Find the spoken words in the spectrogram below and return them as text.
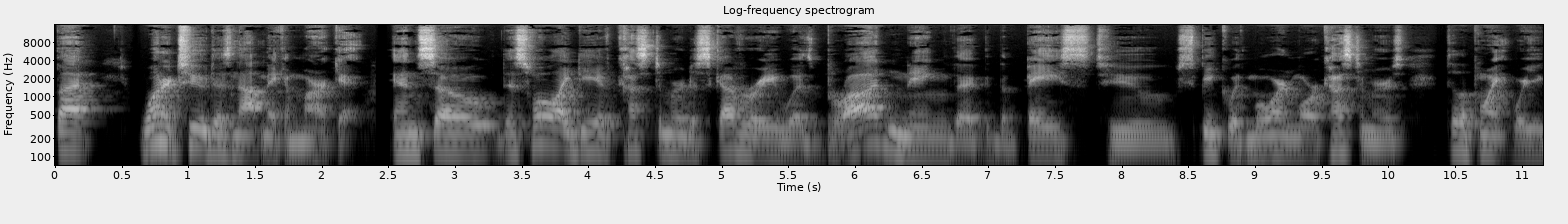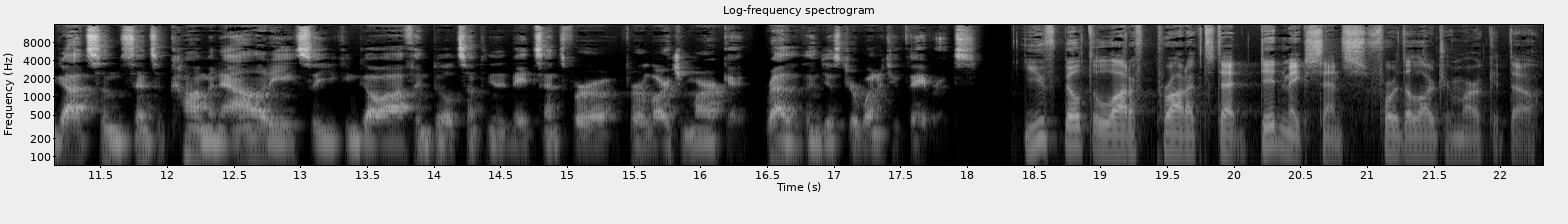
But one or two does not make a market. And so this whole idea of customer discovery was broadening the, the base to speak with more and more customers to the point where you got some sense of commonality so you can go off and build something that made sense for for a larger market rather than just your one or two favorites. You've built a lot of products that did make sense for the larger market though.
